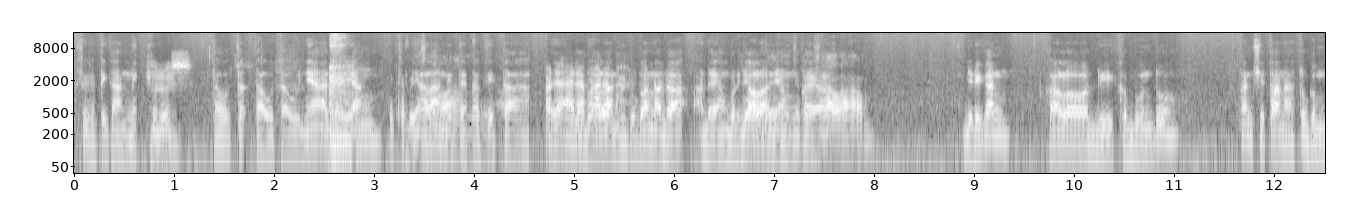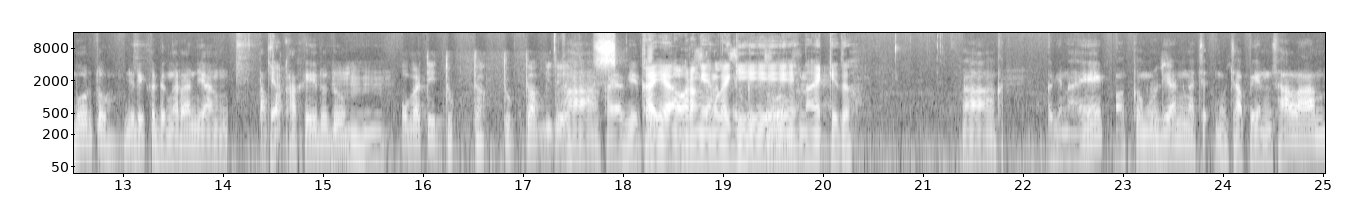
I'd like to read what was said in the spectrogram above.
seketika ning Terus? Tahu tahu tahunya ada yang Ucapin jalan di tenda ya. kita Ada- yang ada apa, jalan ada gitu kan ada ada yang berjalan Boleh, yang kayak salam. jadi kan kalau di kebun tuh kan si tanah tuh gembur tuh jadi kedengeran yang tapak Ya. kaki itu tuh Mhm. Oh berarti duk tak duk tak gitu ya. nah kayak gitu Kayak kan. orang yang lagi Gitu. naik gitu. Nah, lagi naik, oh, kemudian ngucapin salam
